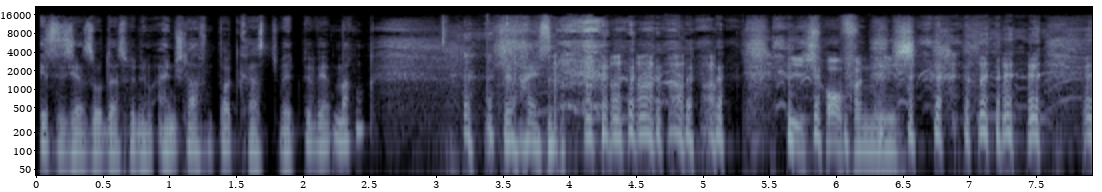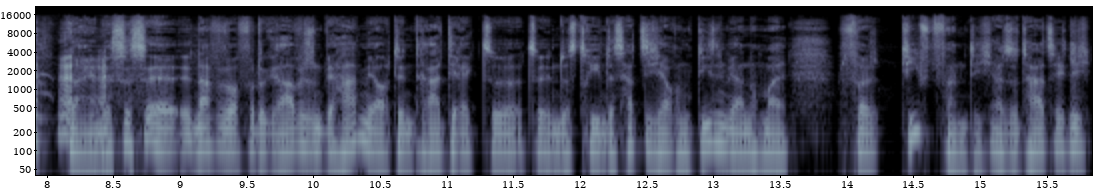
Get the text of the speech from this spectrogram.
ist es ja so, dass wir dem Einschlafen-Podcast Wettbewerb machen. Wer weiß. Ich hoffe nicht. Nein, es ist äh, nach wie vor fotografisch und wir haben ja auch den Draht direkt zur, zur Industrie. Und das hat sich ja auch in diesem Jahr nochmal vertieft, fand ich. Also tatsächlich,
